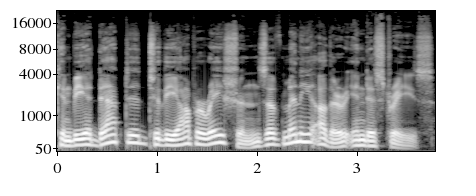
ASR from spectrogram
can be adapted to the operations of many other industries.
